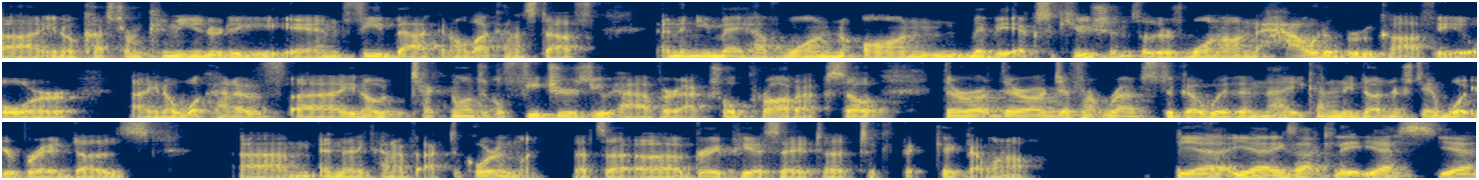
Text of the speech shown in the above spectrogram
uh, you know customer community and feedback and all that kind of stuff. And then you may have one on maybe execution. So there's one on how to brew coffee or uh, you know what kind of uh, you know technological features you have or actual products. So there are there are different routes to go within that. You kind of need to understand what your brand does um, and then kind of act accordingly. That's a, a great psa to, to kick that one off yeah, yeah, exactly. Yes, yeah.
